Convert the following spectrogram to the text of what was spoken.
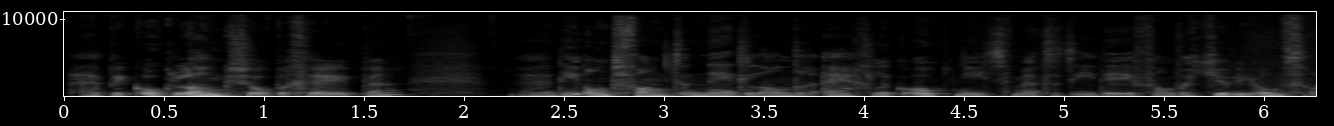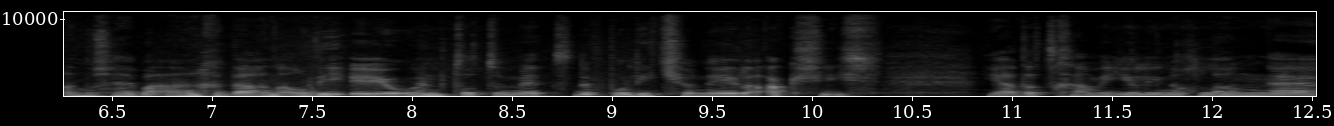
heb ik ook lang zo begrepen, eh, die ontvangt een Nederlander eigenlijk ook niet met het idee van wat jullie ons, ons hebben aangedaan al die eeuwen, tot en met de politionele acties. Ja, dat gaan we jullie nog lang, eh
